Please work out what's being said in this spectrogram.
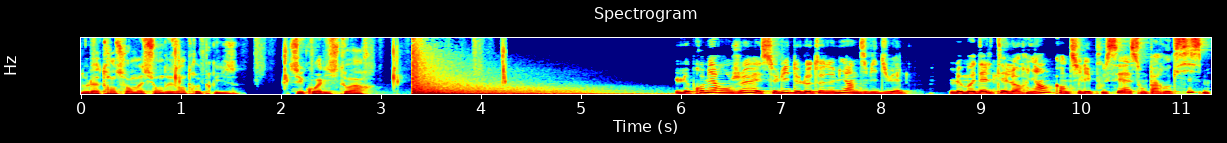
de la transformation des entreprises. C'est quoi l'histoire? Le premier enjeu est celui de l'autonomie individuelle. Le modèle taylorien, quand il est poussé à son paroxysme,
